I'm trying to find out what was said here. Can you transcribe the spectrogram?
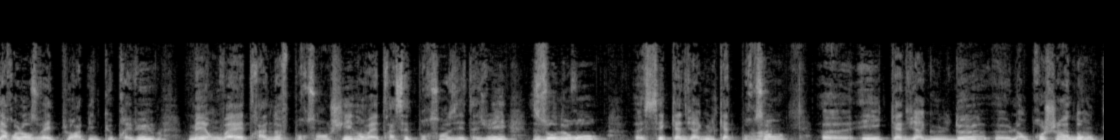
la relance va être plus rapide que prévu, mais on va être à 9% en Chine, on va être à 7% aux États-Unis. Zone euro, euh, c'est 4,4% euh, et 4,2% euh, l'an prochain. Donc,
